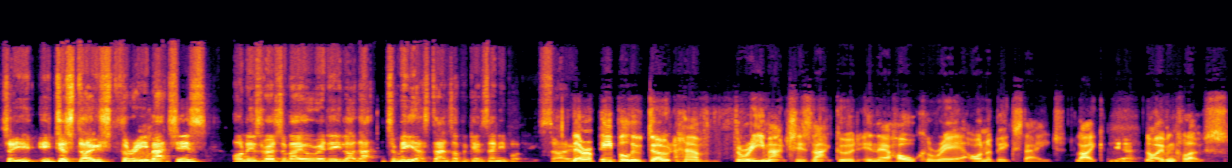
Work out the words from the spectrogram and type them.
So you, you just those three matches on his resume already, like that to me, that stands up against anybody. So There are people who don't have three matches that good in their whole career on a big stage. Like, yeah, not even close.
